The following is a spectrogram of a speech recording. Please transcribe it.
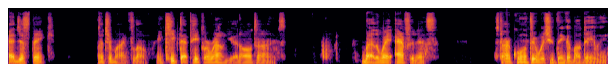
and just think. Let your mind flow and keep that paper around you at all times. By the way, after this, start going through what you think about daily.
